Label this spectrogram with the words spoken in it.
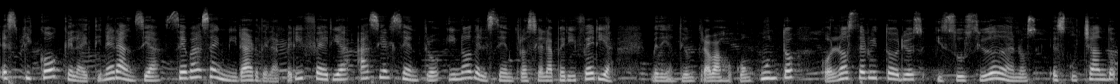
explicó que la itinerancia se basa en mirar de la periferia hacia el centro y no del centro hacia la periferia, mediante un trabajo conjunto con los territorios y sus ciudadanos, escuchando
